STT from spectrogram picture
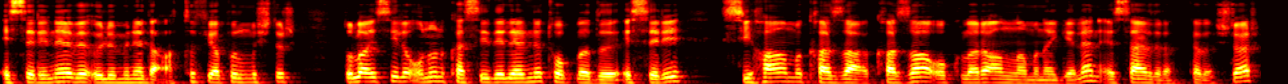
eserine ve ölümüne de atıf yapılmıştır. Dolayısıyla onun kasidelerini topladığı eseri sihamı kaza, kaza okları anlamına gelen eserdir arkadaşlar.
